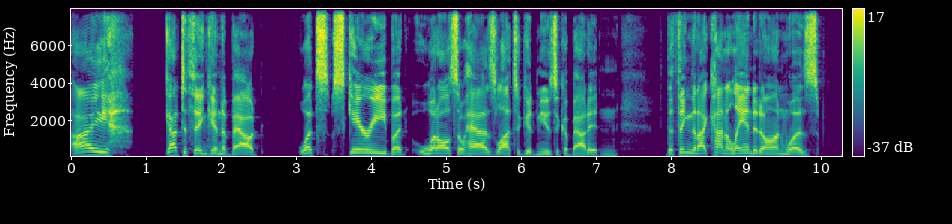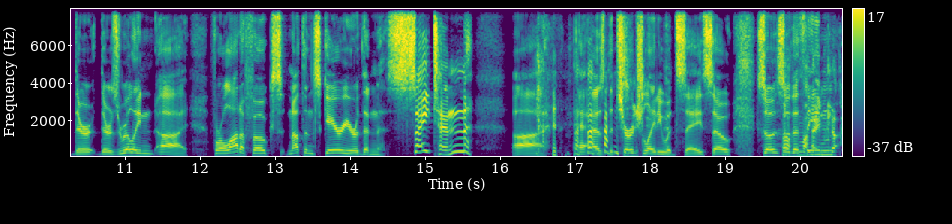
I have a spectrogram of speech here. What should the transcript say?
I got to thinking about what's scary, but what also has lots of good music about it. And the thing that I kind of landed on was there. There's really, uh, for a lot of folks, nothing scarier than Satan. Uh, as the church lady would say. So, so, so the Oh theme, God.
